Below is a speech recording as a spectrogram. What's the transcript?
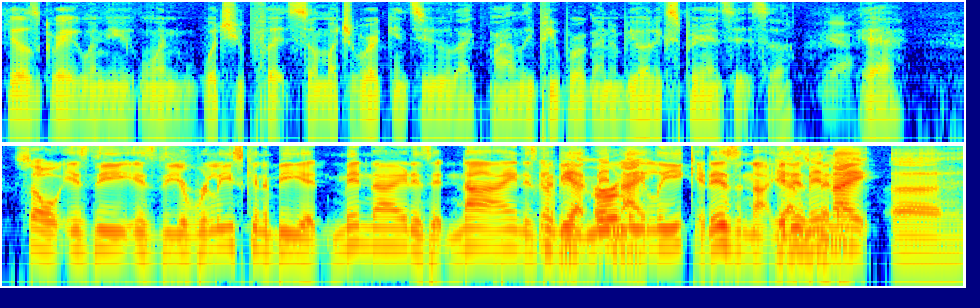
feels great when you when what you put so much work into, like finally people are gonna be able to experience it. So Yeah. yeah. So is the is the release going to be at midnight? Is it nine? Is It's going to be, be an at early midnight. leak? It is not. yeah, it is midnight, uh,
